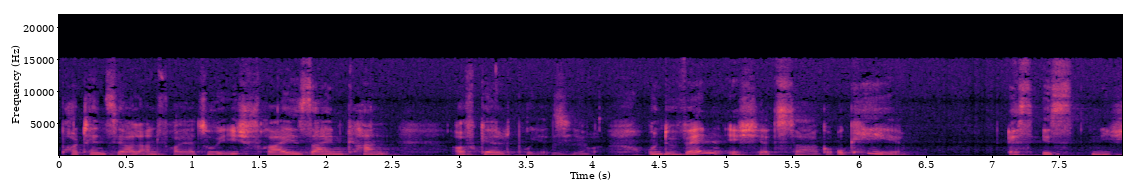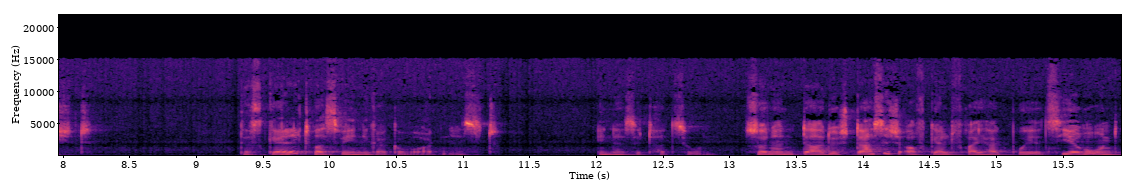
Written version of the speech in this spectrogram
Potenzial an Freiheit, so wie ich frei sein kann, auf Geld projiziere. Mhm. Und wenn ich jetzt sage, okay, es ist nicht das Geld, was weniger geworden ist in der Situation, sondern dadurch, dass ich auf Geldfreiheit projiziere und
